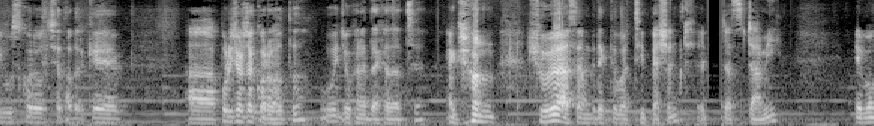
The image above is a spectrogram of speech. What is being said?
ইউজ করে হচ্ছে, তাদেরকে পরিচর্যা করা হতো। ওই যে ওখানে দেখা যাচ্ছে। একজন শুয়ে আছে আমরা দেখতে পাচ্ছি পেশেন্ট জাস্ট ডামি এবং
